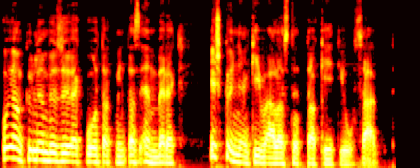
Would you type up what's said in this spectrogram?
olyan különbözőek voltak, mint az emberek, és könnyen kiválasztotta a két jószágot.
